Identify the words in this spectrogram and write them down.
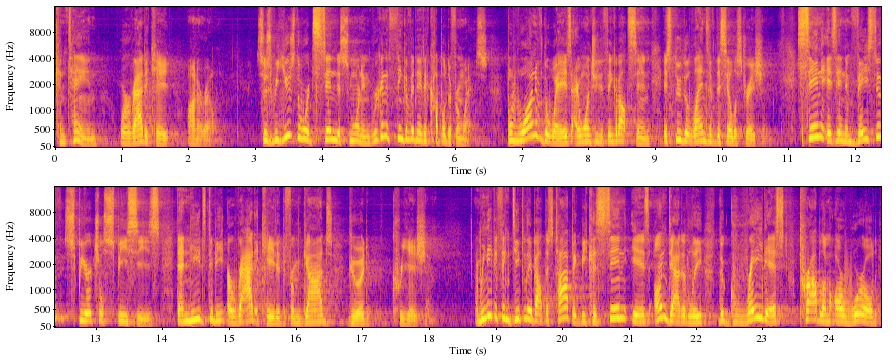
contain, or eradicate on our own. So, as we use the word sin this morning, we're going to think of it in a couple different ways. But one of the ways I want you to think about sin is through the lens of this illustration. Sin is an invasive spiritual species that needs to be eradicated from God's good creation. And we need to think deeply about this topic because sin is undoubtedly the greatest problem our world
